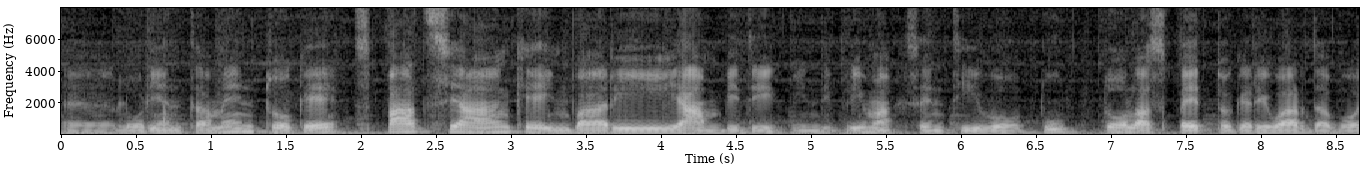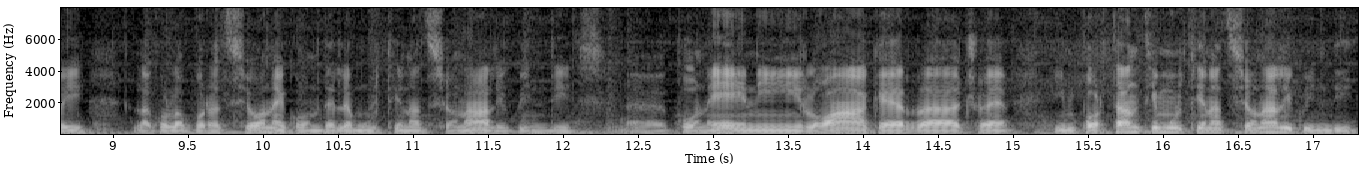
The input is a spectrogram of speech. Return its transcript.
eh, l'orientamento che spazia anche in vari ambiti, quindi prima sentivo tutto l'aspetto che riguarda poi la collaborazione con delle multinazionali, quindi eh, con Eni, Loaker, cioè importanti multinazionali, quindi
